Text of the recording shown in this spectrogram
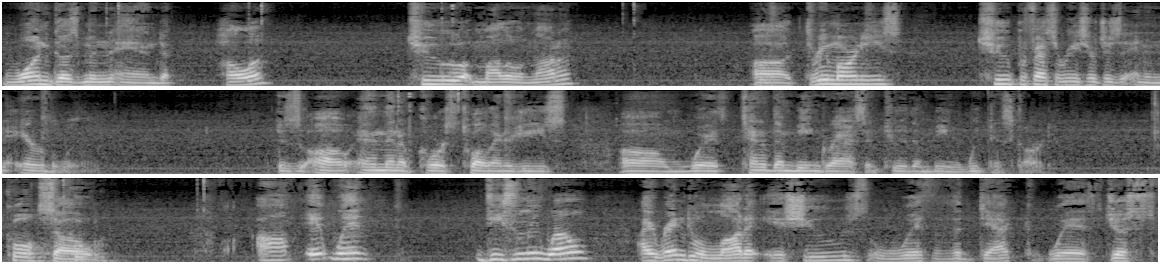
one Guzma and Hala, two Mallow and Lana, uh, three Marnies, two Professor Researchers, and an air balloon is uh, and then of course 12 energies um, with 10 of them being grass and 2 of them being weakness guard cool. so cool. um, it went decently well i ran into a lot of issues with the deck with just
